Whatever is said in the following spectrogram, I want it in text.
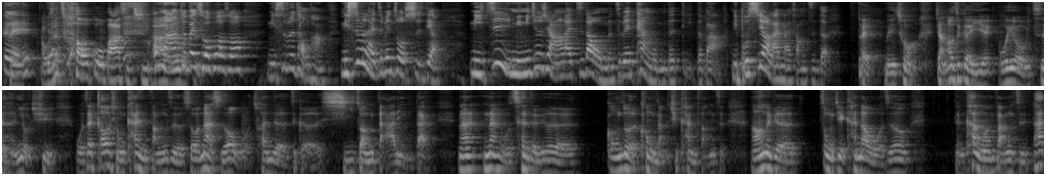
对，我是超过八十七趴。我马上就被戳破说：“你是不是同行？你是不是来这边做试调？”你自己明明就想要来知道我们这边探我们的底的吧？你不是要来买房子的。对，没错。讲到这个也，我有一次很有趣。我在高雄看房子的时候，那时候我穿着这个西装打领带，那那我趁着这个工作的空档去看房子，然后那个中介看到我之后，等看完房子，他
